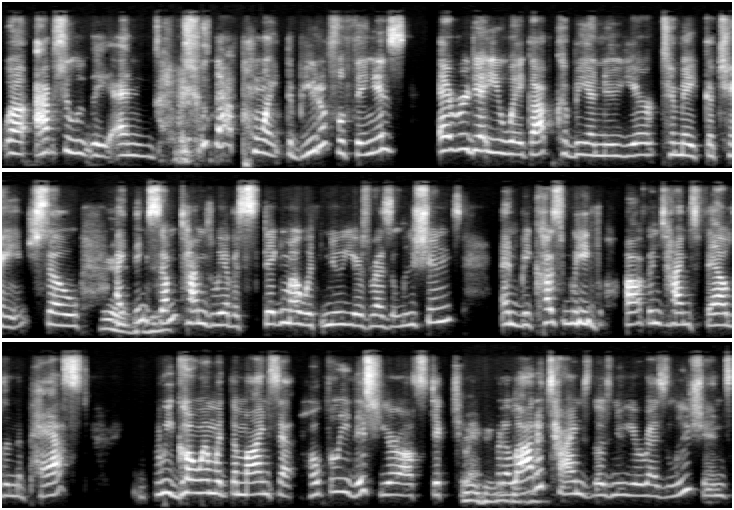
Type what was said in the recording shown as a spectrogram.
Well, absolutely. And to that point, the beautiful thing is every day you wake up could be a new year to make a change. So mm-hmm. I think mm-hmm. sometimes we have a stigma with New Year's resolutions. And because we've oftentimes failed in the past, we go in with the mindset, hopefully this year I'll stick to it. Mm-hmm. But a lot mm-hmm. of times those New Year resolutions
